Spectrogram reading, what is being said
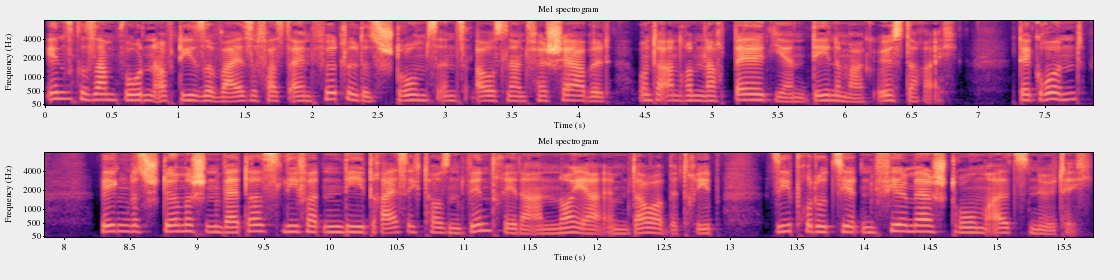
Insgesamt wurden auf diese Weise fast ein Viertel des Stroms ins Ausland verscherbelt, unter anderem nach Belgien, Dänemark, Österreich. Der Grund? Wegen des stürmischen Wetters lieferten die 30.000 Windräder an Neujahr im Dauerbetrieb. Sie produzierten viel mehr Strom als nötig.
